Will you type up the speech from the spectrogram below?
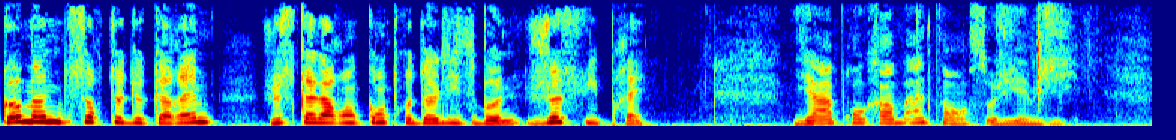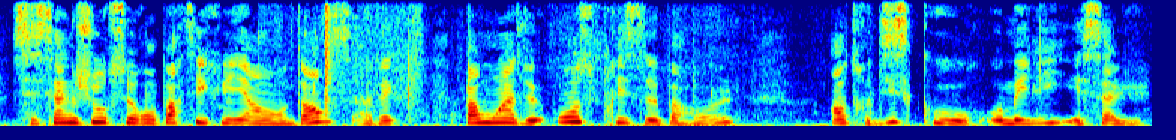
comme à une sorte de carême jusqu'à la rencontre de Lisbonne. Je suis prêt. Il y a un programme intense au JMJ. Ces cinq jours seront particulièrement denses avec pas moins de onze prises de parole entre discours, homélie et salut.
